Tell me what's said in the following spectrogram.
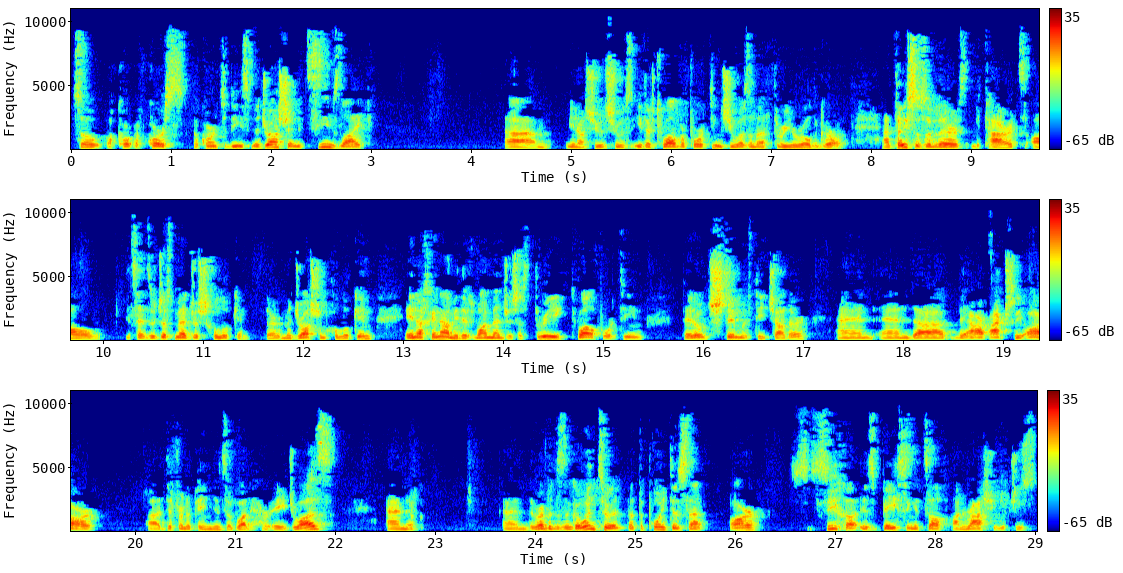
So of course, according to these midrashim, it seems like um, you know, she, she was either 12 or 14. She wasn't a three-year-old girl. And Tosus over there, it's all, it says they're just medrash chalukim. They're medrashim chalukim. In Achinami, there's one medrash that's 3, 12, 14. They don't stim with each other. And, and uh, they are actually are uh, different opinions of what her age was. And, and the Rebbe doesn't go into it, but the point is that our Sicha is basing itself on Rashi, which is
